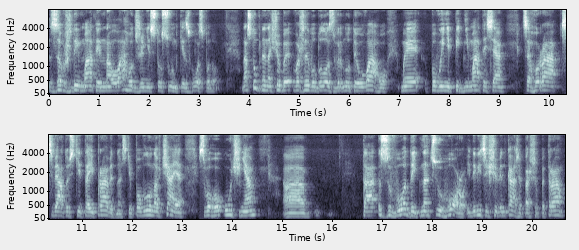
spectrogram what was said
завжди мати налагоджені стосунки з Господом. Наступне, на що би важливо було звернути увагу, ми повинні підніматися. Це гора святості та й праведності. Павло навчає свого учня. Е, та зводить на цю гору. І дивіться, що він каже, 1 Петра.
